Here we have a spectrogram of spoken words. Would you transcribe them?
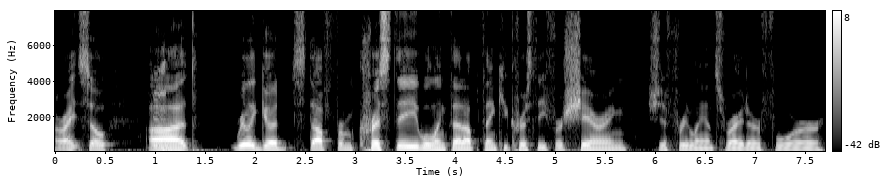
All right. So, hmm. uh, really good stuff from Christy. We'll link that up. Thank you, Christy, for sharing. She's a freelance writer for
